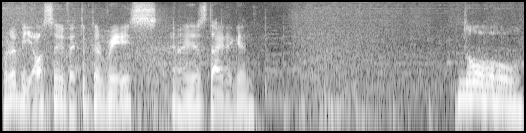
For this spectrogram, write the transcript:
Would it be awesome if I took the race and I just died again? No.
